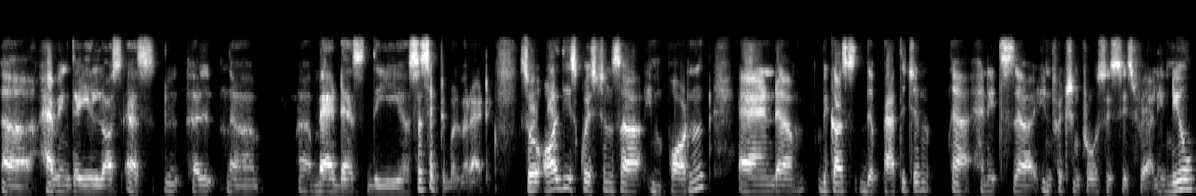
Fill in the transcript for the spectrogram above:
having the yield loss as uh, bad as the uh, susceptible variety. So all these questions are important, and um, because the pathogen uh, and its uh, infection process is fairly new.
